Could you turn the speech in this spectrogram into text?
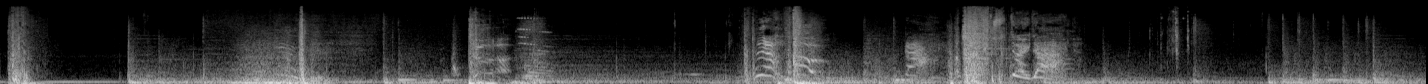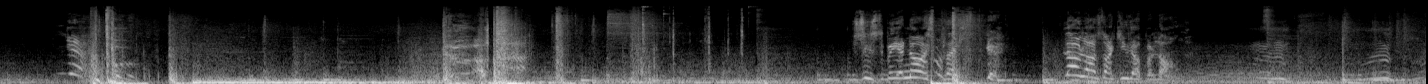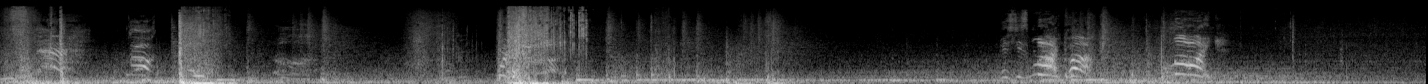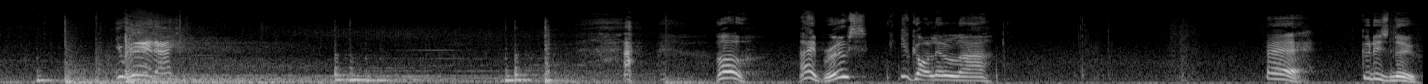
Stay down! This used to be a nice place. Lowlifes like you don't belong. This is my park! Hey, Bruce. You've got a little, uh... Yeah, good as new.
